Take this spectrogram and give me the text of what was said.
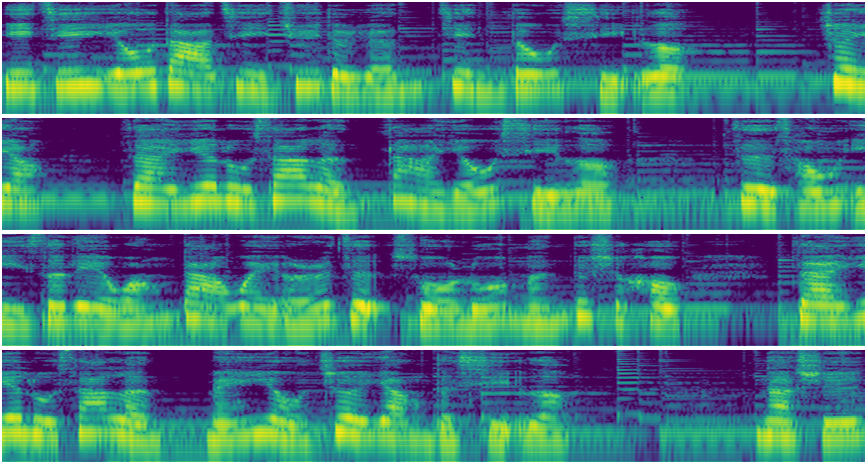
以及犹大寄居的人，尽都喜乐。这样，在耶路撒冷大有喜乐。自从以色列王大卫儿子所罗门的时候，在耶路撒冷没有这样的喜乐。那时，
